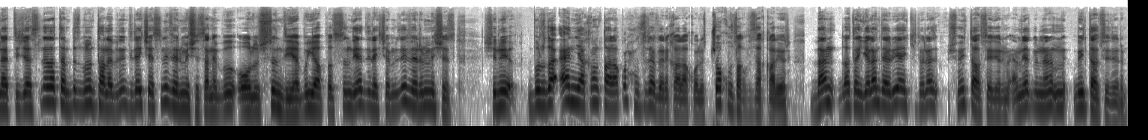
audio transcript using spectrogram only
neticesinde zaten biz bunun talebini, dilekçesini vermişiz. Hani bu oluşsun diye, bu yapılsın diye dilekçemizi vermişiz. Şimdi burada en yakın karakol huzur evleri karakolu. Çok uzak bize kalıyor. Ben zaten gelen devriye ekiplerine şunu tavsiye ediyorum. Emniyet birimlerine bunu tavsiye ediyorum.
